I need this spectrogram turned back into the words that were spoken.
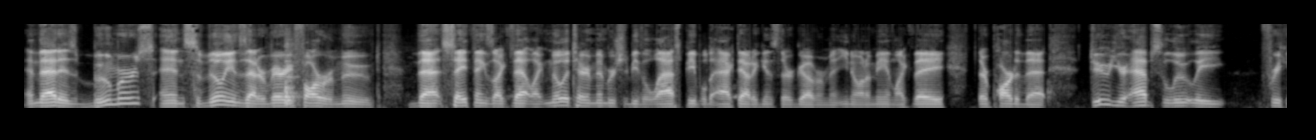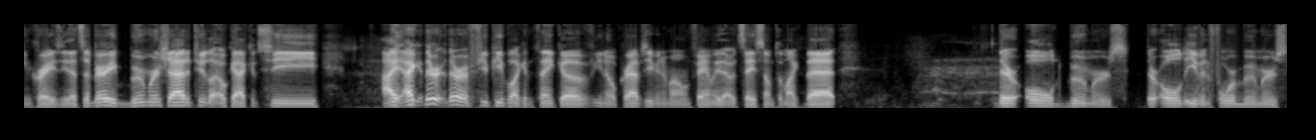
and that is boomers and civilians that are very far removed that say things like that. Like military members should be the last people to act out against their government. You know what I mean? Like they they're part of that. Dude, you're absolutely freaking crazy. That's a very boomerish attitude. Like, okay, I could see. I, I there there are a few people I can think of, you know, perhaps even in my own family that would say something like that. They're old boomers. They're old even for boomers.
